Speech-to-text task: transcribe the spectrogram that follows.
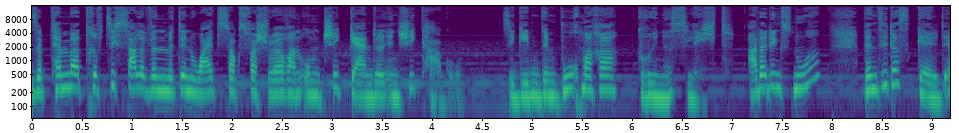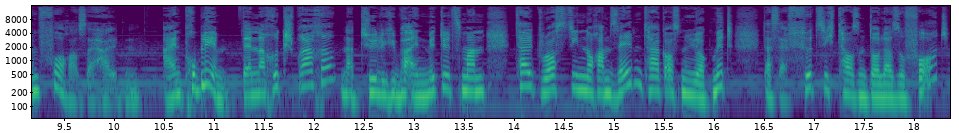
September trifft sich Sullivan mit den White Sox-Verschwörern um Chick Gandil in Chicago. Sie geben dem Buchmacher grünes Licht. Allerdings nur, wenn sie das Geld im Voraus erhalten. Ein Problem, denn nach Rücksprache, natürlich über einen Mittelsmann, teilt Rothstein noch am selben Tag aus New York mit, dass er 40.000 Dollar sofort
